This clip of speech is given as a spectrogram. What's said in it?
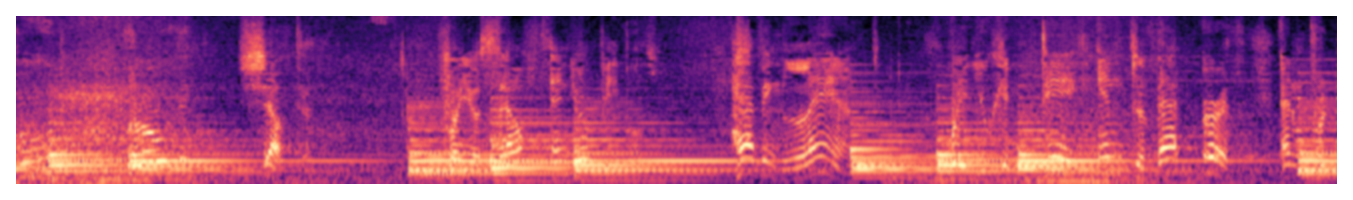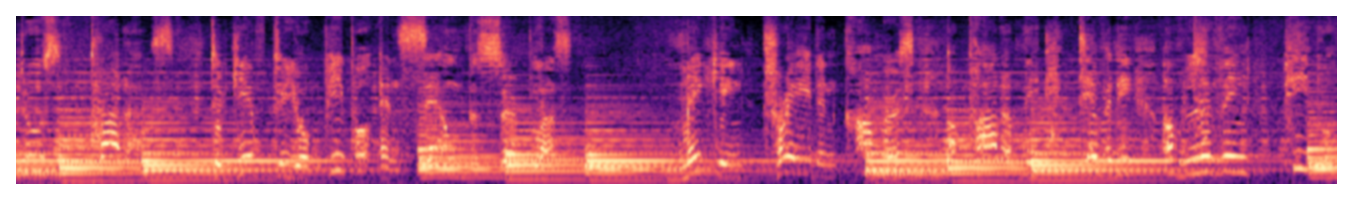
food, clothing, shelter for yourself and your people. Having land where you can dig into that earth and produce products to give to your people and sell the surplus making trade and commerce a part of the activity of living people.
